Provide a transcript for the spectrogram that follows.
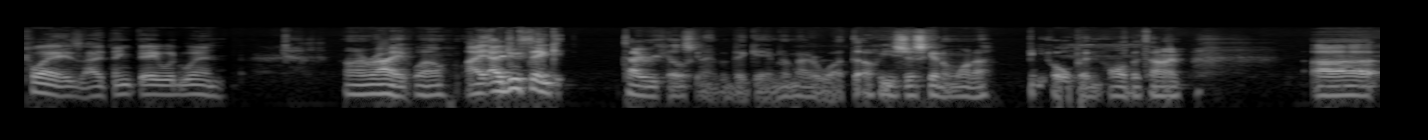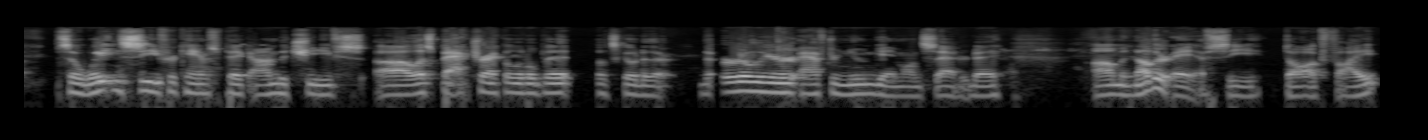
plays, I think they would win. All right. Well, I, I do think Tyreek Hill's going to have a big game no matter what, though. He's just going to want to be open all the time. Uh, so wait and see for Cam's pick. I'm the Chiefs. Uh, let's backtrack a little bit. Let's go to the the earlier afternoon game on Saturday. Um, another AFC dogfight.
